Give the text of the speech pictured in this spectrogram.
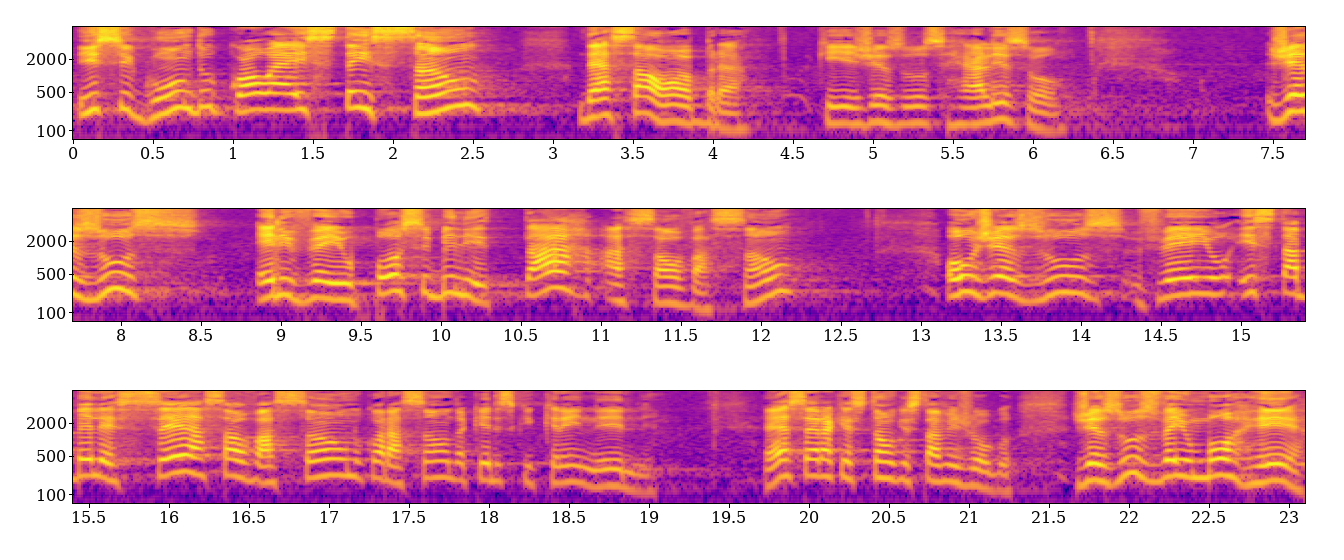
E segundo, qual é a extensão dessa obra? Que Jesus realizou. Jesus, ele veio possibilitar a salvação, ou Jesus veio estabelecer a salvação no coração daqueles que creem nele? Essa era a questão que estava em jogo. Jesus veio morrer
